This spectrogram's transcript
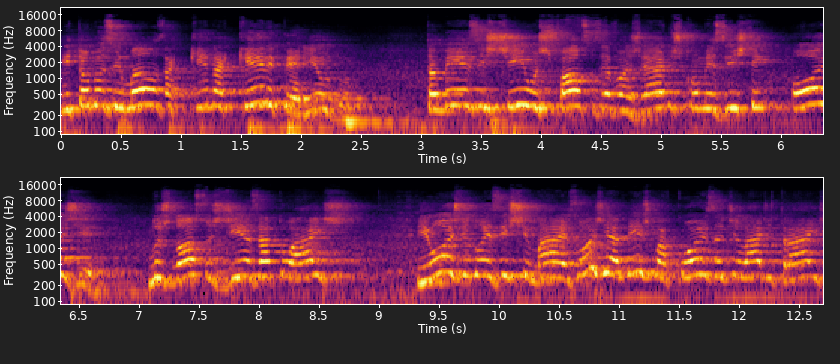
Então, meus irmãos, aqui naquele período, também existiam os falsos evangelhos como existem hoje, nos nossos dias atuais. E hoje não existe mais, hoje é a mesma coisa de lá de trás.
